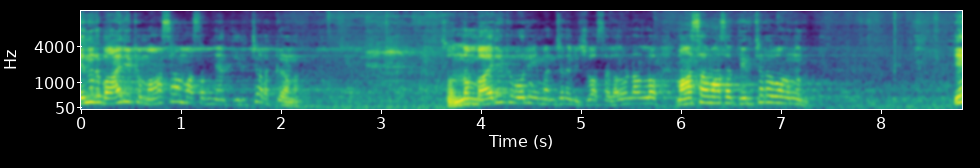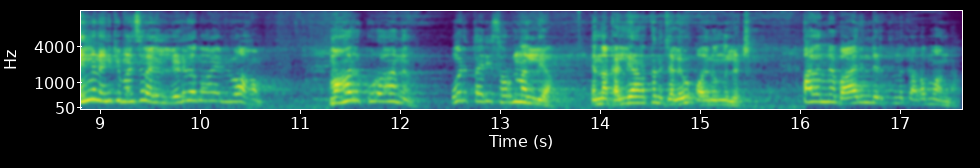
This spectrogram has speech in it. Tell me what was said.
എന്നിട്ട് ഭാര്യയ്ക്ക് മാസാമാസം ഞാൻ തിരിച്ചടക്കുകയാണ് സ്വന്തം ഭാര്യയ്ക്ക് പോലും ഈ മനുഷ്യന് വിശ്വാസമല്ല. അതുകൊണ്ടാണല്ലോ മാസാമാസം തിരിച്ചടവ് വാങ്ങുന്നത്. എങ്ങനെ എനിക്ക് മനസ്സിലായി ലളിതമായ വിവാഹം. മഹർ ഖുറാൻ ഒരു തരി സ്വർണല്ല. എന്ന കല്യാണത്തിന് ചെലവ് പതിനൊന്ന് ലക്ഷം. അതെന്നെ ഭാര്യന്റെ അടുത്ത് നിന്ന് കടം വാങ്ങാം.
